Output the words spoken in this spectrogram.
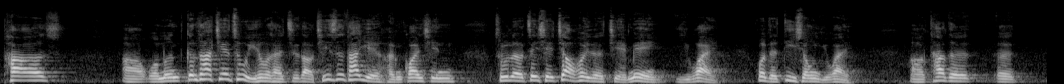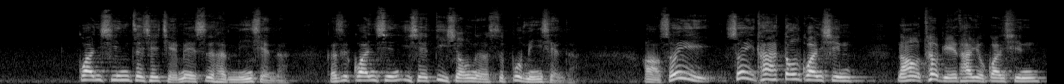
她啊，我们跟她接触以后才知道，其实她也很关心，除了这些教会的姐妹以外，或者弟兄以外，啊，她的呃关心这些姐妹是很明显的，可是关心一些弟兄呢是不明显的。啊，所以，所以他都关心，然后特别他又关心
